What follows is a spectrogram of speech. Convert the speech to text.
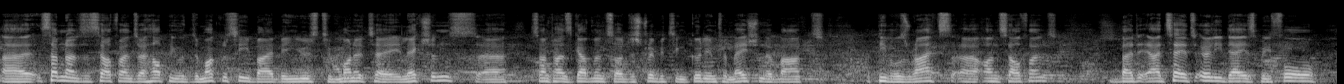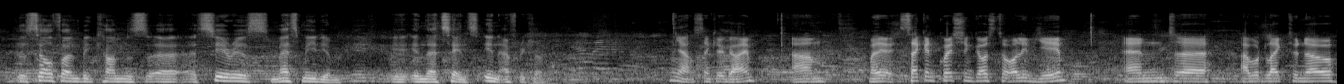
Uh, sometimes the cell phones are helping with democracy by being used to monitor elections. Uh, sometimes governments are distributing good information about people's rights uh, on cell phones. But I'd say it's early days before the cell phone becomes a serious mass medium in that sense in Africa. Yeah, thank you, Guy. Um, my second question goes to Olivier, and uh, I would like to know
